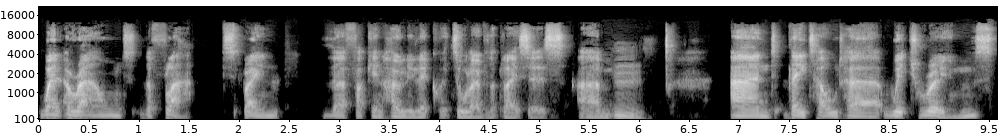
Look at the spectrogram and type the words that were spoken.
went around the flat spraying the fucking holy liquids all over the places, um, mm, and they told her which rooms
